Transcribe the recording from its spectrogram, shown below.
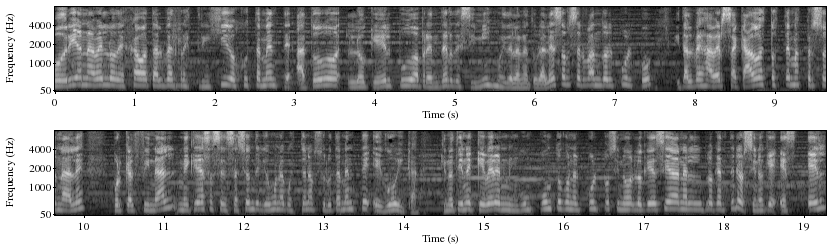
Podrían haberlo dejado tal vez restringido justamente a todo lo que él pudo aprender de sí mismo y de la naturaleza observando el pulpo y tal vez haber sacado estos temas personales porque al final me queda esa sensación de que es una cuestión absolutamente egoica, que no tiene que ver en ningún punto con el pulpo, sino lo que decía en el bloque anterior, sino que es él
